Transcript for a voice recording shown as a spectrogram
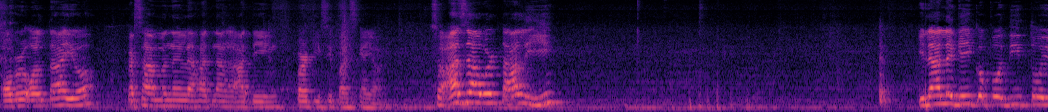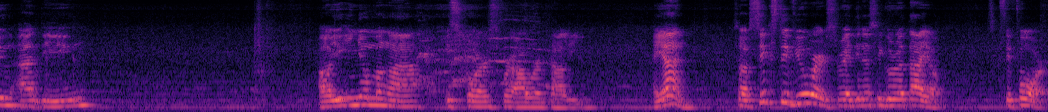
overall tayo kasama ng lahat ng ating participants ngayon. So, as our tally, ilalagay ko po dito yung ating oh, yung inyong mga scores for our tally. Ayan. So, 60 viewers, ready na siguro tayo. 64.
